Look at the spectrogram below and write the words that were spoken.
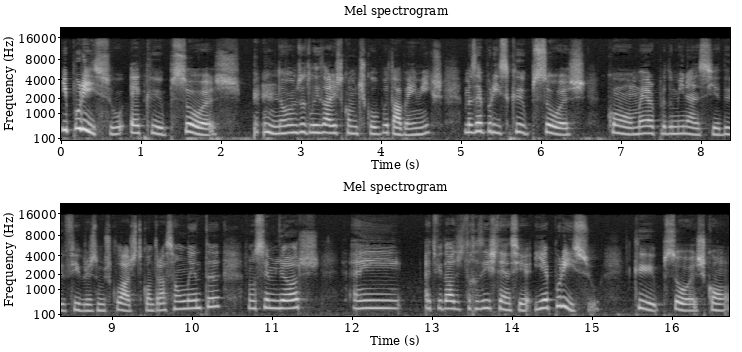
E por isso é que pessoas. Não vamos utilizar isto como desculpa, está bem, amigos? Mas é por isso que pessoas com maior predominância de fibras musculares de contração lenta vão ser melhores em atividades de resistência. E é por isso que pessoas com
